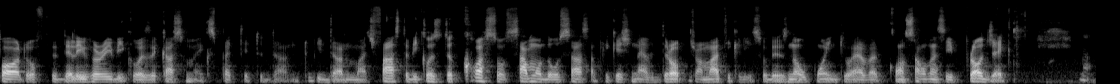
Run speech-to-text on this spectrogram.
part of the delivery because the customer expect it to done to be done much faster because the cost of some of those SaaS applications have dropped dramatically. So there's no point to have a consultancy project. No.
